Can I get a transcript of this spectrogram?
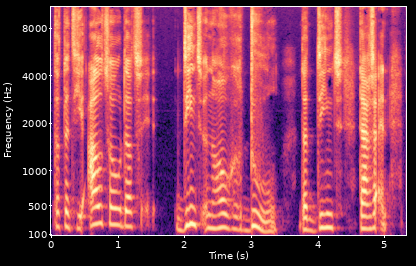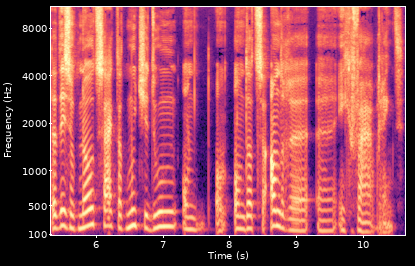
dat met die auto, dat dient een hoger doel. Dat dient, daar zijn, dat is ook noodzaak, dat moet je doen om, om, omdat ze anderen eh, in gevaar brengt.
